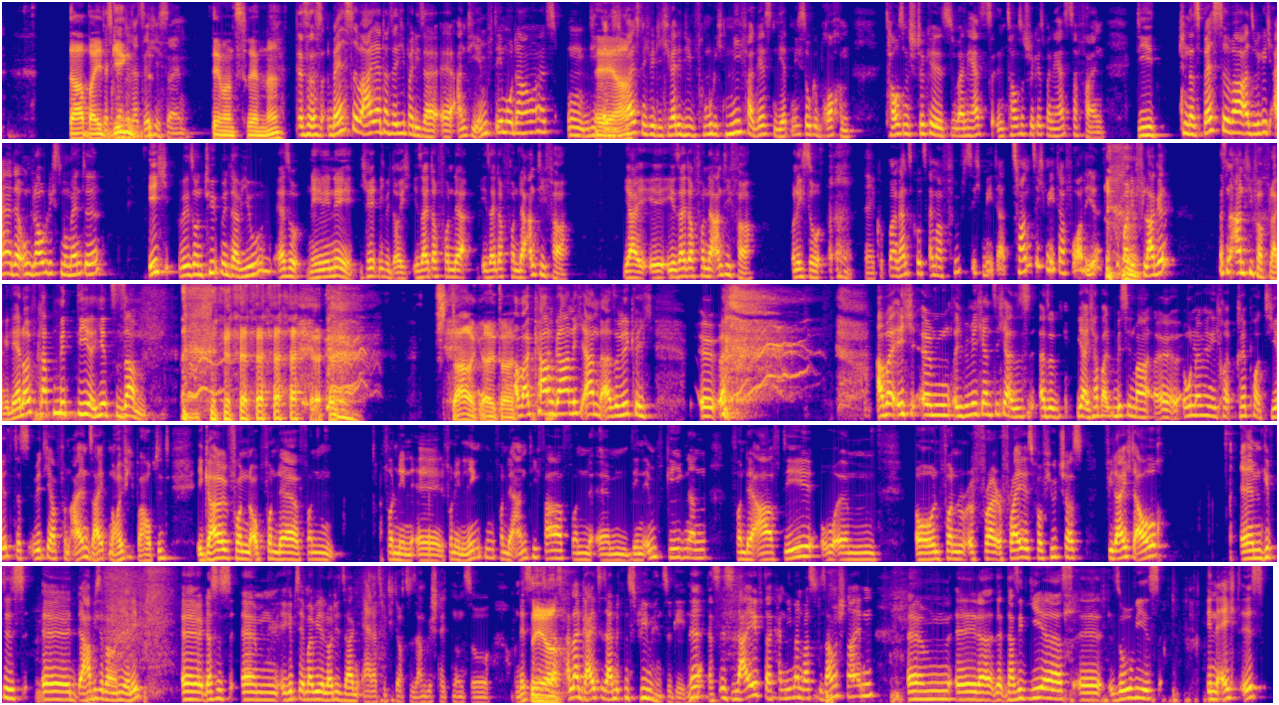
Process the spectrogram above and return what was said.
dabei das gegen tatsächlich sein. Demonstrieren, ne? Das, das, Beste war ja tatsächlich bei dieser äh, Anti-Impf-Demo damals. Die, ja. Ich weiß nicht wirklich, ich werde die vermutlich nie vergessen. Die hat mich so gebrochen. Tausend Stücke ist mein Herz, in tausend Stücke ist mein Herz zerfallen. Die, das Beste war also wirklich einer der unglaublichsten Momente ich will so einen Typen interviewen. Er so, nee, nee, nee, ich rede nicht mit euch. Ihr seid doch von der, ihr seid doch von der Antifa. Ja, ihr, ihr seid doch von der Antifa. Und ich so, äh, guck mal ganz kurz einmal 50 Meter, 20 Meter vor dir. Guck mal die Flagge. Das ist eine Antifa-Flagge. Der läuft gerade mit dir hier zusammen. Stark, Alter. Aber kam gar nicht an. Also wirklich. Äh, Aber ich, ähm, ich bin mir ganz sicher, also, also ja, ich habe halt ein bisschen mal äh, unabhängig reportiert. Das wird ja von allen Seiten häufig behauptet, egal von ob von der von von den, äh, von den Linken, von der Antifa, von ähm, den Impfgegnern, von der AfD oh, ähm, und von Fri Fridays for Futures vielleicht auch. Ähm, gibt es, äh, da habe ich es aber noch nie erlebt, äh, das ist, ähm, gibt es ja immer wieder Leute, die sagen, ja, das wird hier doch zusammengeschnitten und so. Und deswegen Ja. ist das Allergeilste, da mit einem Stream hinzugehen. Ne? Das ist live, da kann niemand was zusammenschneiden. Ähm, äh, da, da- sieht jeder es äh, so, wie es in echt ist.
